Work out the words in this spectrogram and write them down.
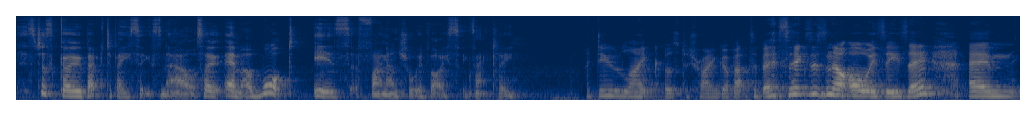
let's just go back to basics now. So Emma, what is financial advice exactly? I do like us to try and go back to basics. It's not always easy. Um,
